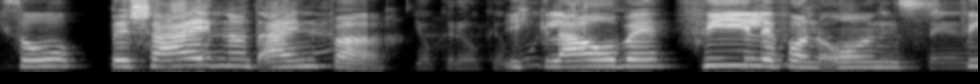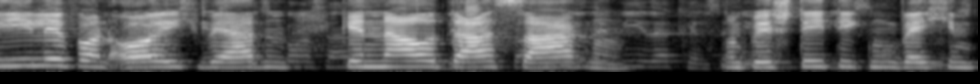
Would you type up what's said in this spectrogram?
So bescheiden und einfach. Ich glaube, viele von uns, viele von euch werden genau das sagen und bestätigen, welchen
